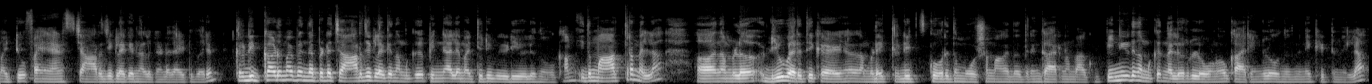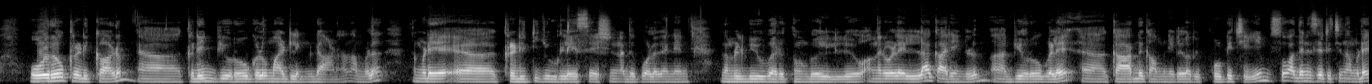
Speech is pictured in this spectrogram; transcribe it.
മറ്റു ഫൈനാൻസ് ചാർജുകളൊക്കെ നൽകേണ്ടതായിട്ട് വരും. ക്രെഡിറ്റ് കാർഡുമായി ബന്ധപ്പെട്ട ചാർജുകളൊക്കെ നമുക്ക് പിന്നാലെ മറ്റൊരു വീഡിയോയിൽ നോക്കാം. ഇത് മാത്രമല്ല നമ്മൾ ഡ്യൂ വരുത്തി കഴിഞ്ഞാൽ നമ്മുടെ ക്രെഡിറ്റ് സ്കോർ ഇത് മോശമാകുന്നതിനും കാരണമാകും. പിന്നീട് നമുക്ക് നല്ലൊരു ലോണോ കാര്യങ്ങളോ ഒന്നും തന്നെ കിട്ടുന്നില്ല. ഓരോ ക്രെഡിറ്റ് കാർഡും ക്രെഡിറ്റ് ബ്യൂറോകളുമായിട്ട് ലിങ്ക്ഡ് ആണ്. നമ്മൾ നമ്മുടെ ക്രെഡിറ്റ് യൂട്ടിലൈസേഷൻ അതുപോലെ തന്നെ നമ്മൾ ഡ്യൂ വരുത്തുന്നുണ്ടോ ഇല്ലയോ അങ്ങനെയുള്ള എല്ലാ കാര്യങ്ങളും ബ്യൂറോകളെ കാർഡ് കമ്പനികൾ റിപ്പോർട്ട് ചെയ്യും. സോ അതനുസരിച്ച് നമ്മുടെ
